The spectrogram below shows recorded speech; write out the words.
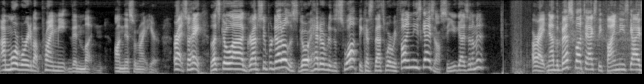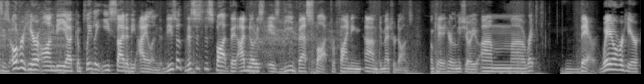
I I'm more worried about prime meat than mutton on this one right here. All right, so hey, let's go uh, grab Super Dodo. Let's go head over to the swamp because that's where we find these guys, and I'll see you guys in a minute. Alright, now the best spot to actually find these guys is over here on the uh, completely east side of the island. These are This is the spot that I've noticed is the best spot for finding um, Dimetrodons. Okay, here, let me show you. Um, uh, right there, way over here,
